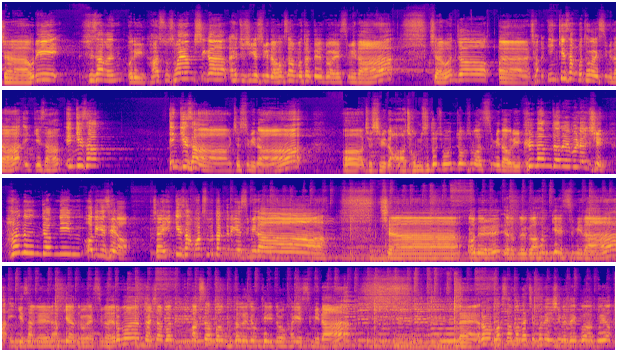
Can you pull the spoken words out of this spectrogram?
자, 우리 시상은 우리 가수 서양 씨가 해주시겠습니다. 박수 한번 부탁드리도록 하겠습니다. 자, 먼저 어, 자, 인기상부터 가겠습니다. 인기상, 인기상, 인기상 좋습니다. 어, 좋습니다. 아, 점수도 좋은 점수 맞습니다. 우리 그 남자를 불려주신 한은정님 어디 계세요? 자, 인기상 박수 부탁드리겠습니다. 자 오늘 여러분들과 함께했습니다. 인기상을 함께하도록 하겠습니다. 여러분 다시 한번 박수 한번 부탁을 좀 드리도록 하겠습니다. 네 여러분 박수 한번 같이 보내주시면 될 것 같고요.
